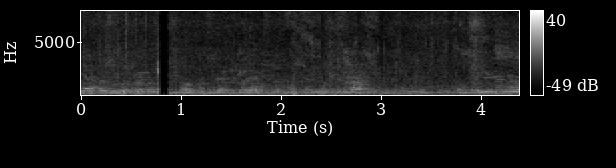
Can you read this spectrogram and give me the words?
Я хочу запропонувати. іменно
